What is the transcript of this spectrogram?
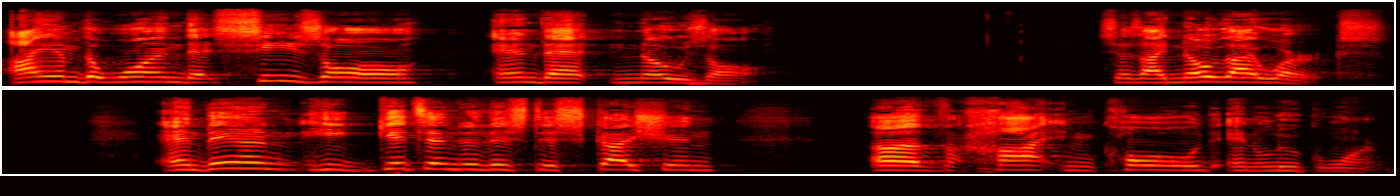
I am the one that sees all and that knows all. He says, I know thy works. And then he gets into this discussion of hot and cold and lukewarm.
